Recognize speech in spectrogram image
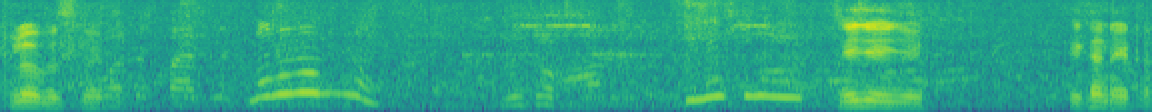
হ্যালো বেশ না এই যে এই যে এখানে এটা।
